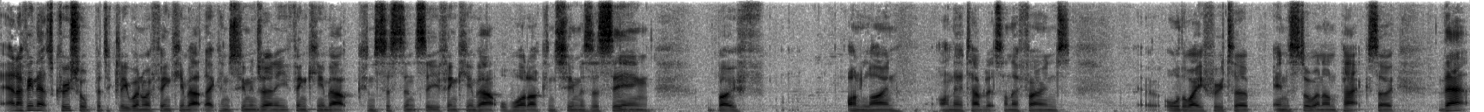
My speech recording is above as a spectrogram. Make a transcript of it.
And I think that's crucial, particularly when we're thinking about that consumer journey, thinking about consistency, thinking about what our consumers are seeing, both online, on their tablets, on their phones, uh, all the way through to install and on pack. So that,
